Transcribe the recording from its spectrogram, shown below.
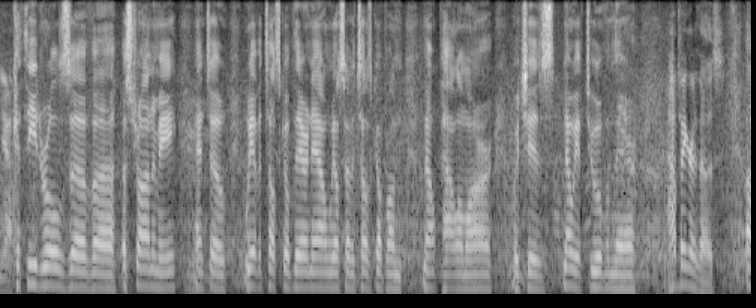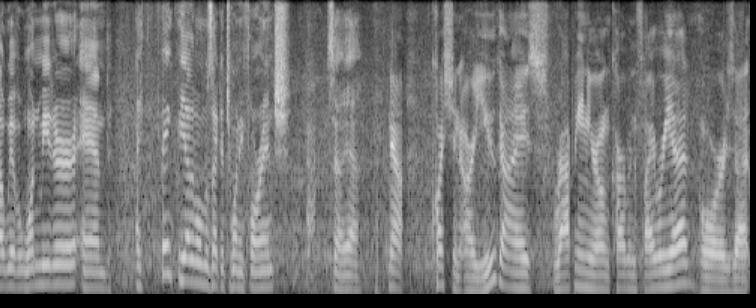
Yeah. cathedrals of uh, astronomy, and so we have a telescope there now. And we also have a telescope on Mount Palomar, which is now we have two of them there. How big are those? Uh, we have a one meter, and I think the other one was like a 24 inch. So yeah. Now, question: Are you guys wrapping your own carbon fiber yet, or is that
